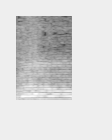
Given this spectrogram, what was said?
não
